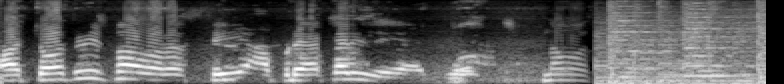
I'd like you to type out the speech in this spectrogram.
આ ચોત્રીસમાં વર્ષથી આપણે આ કરી રહ્યા છીએ. નમસ્કાર.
